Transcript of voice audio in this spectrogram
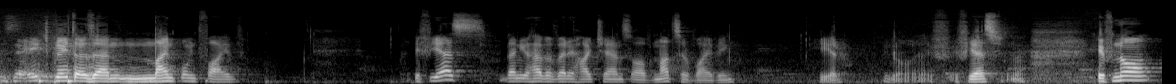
is the age greater than 9.5? If yes, then you have a very high chance of not surviving here. You know, if, if yes, if no,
